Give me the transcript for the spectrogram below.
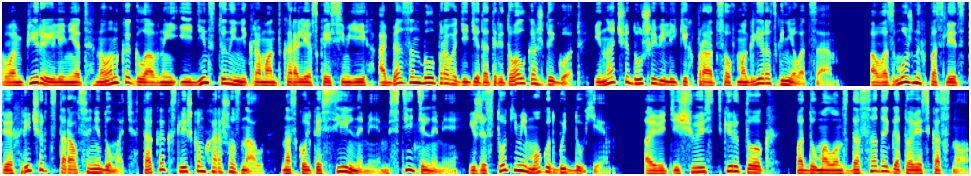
Вампиры или нет, но он, как главный и единственный некромант королевской семьи, обязан был проводить этот ритуал каждый год, иначе души великих праотцов могли разгневаться. О возможных последствиях Ричард старался не думать, так как слишком хорошо знал, насколько сильными, мстительными и жестокими могут быть духи. «А ведь еще есть кирток», – подумал он с досадой, готовясь ко сну.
